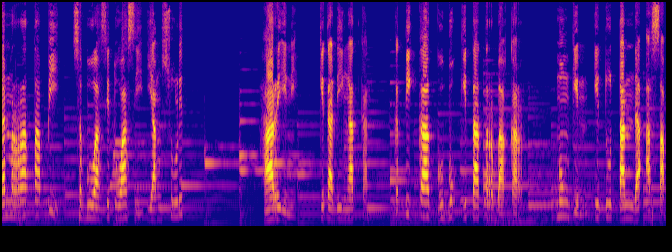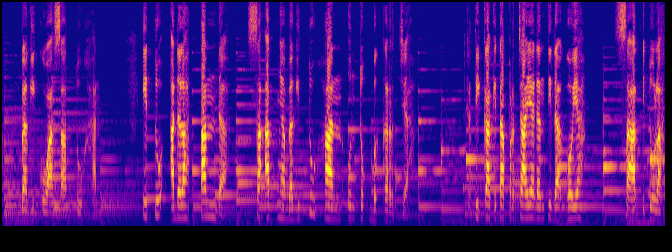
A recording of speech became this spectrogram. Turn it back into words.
dan meratapi sebuah situasi yang sulit? Hari ini kita diingatkan ketika gubuk kita terbakar, mungkin itu tanda asap bagi kuasa Tuhan. Itu adalah tanda saatnya bagi Tuhan untuk bekerja. Ketika kita percaya dan tidak goyah, saat itulah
